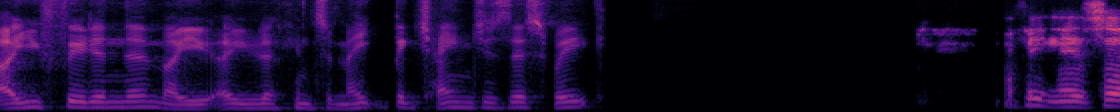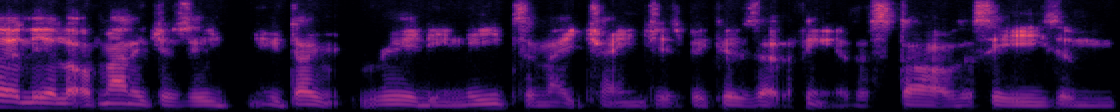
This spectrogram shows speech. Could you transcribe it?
are you feeling them? Are you are you looking to make big changes this week? I think there's certainly a lot of managers who, who don't really need to make changes because I think at the start of the season,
